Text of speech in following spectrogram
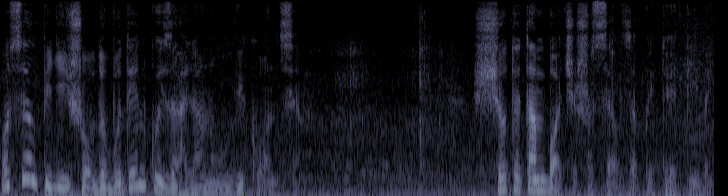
Осел підійшов до будинку і заглянув у віконце. Що ти там бачиш, осел? запитує півень.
